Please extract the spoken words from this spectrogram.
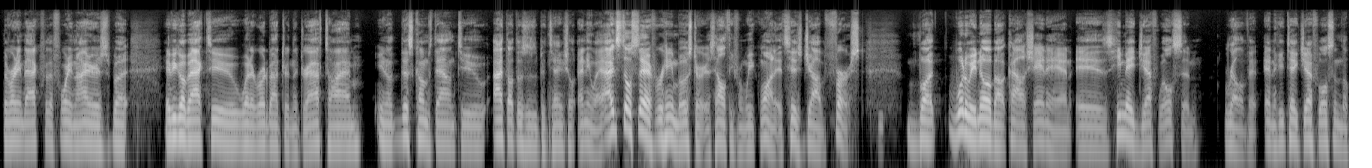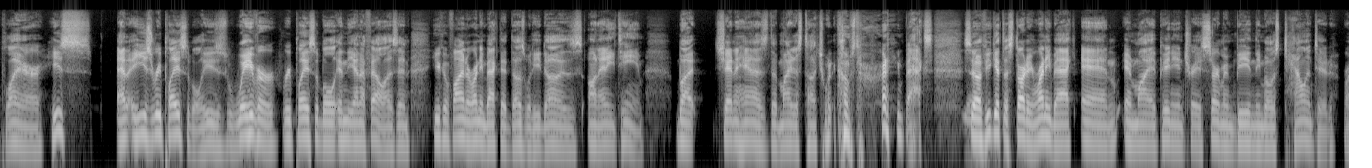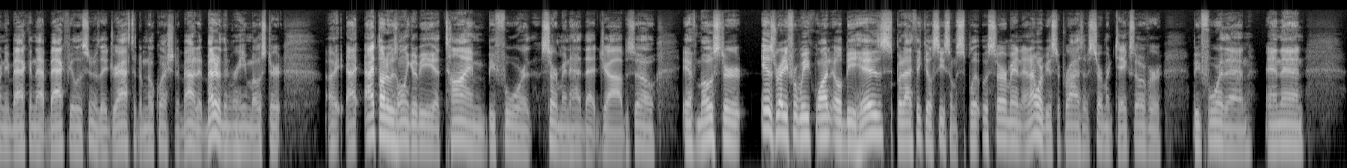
the running back for the 49ers. But if you go back to what I wrote about during the draft time, you know, this comes down to I thought this was a potential anyway. I'd still say if Raheem Mostert is healthy from week one, it's his job first. But what do we know about Kyle Shanahan is he made Jeff Wilson relevant. And if you take Jeff Wilson, the player, he's and he's replaceable. He's waiver replaceable in the NFL, as in you can find a running back that does what he does on any team. But Shanahan has the Midas touch when it comes to running backs. Yeah. So if you get the starting running back, and in my opinion, Trey Sermon being the most talented running back in that backfield as soon as they drafted him, no question about it, better than Raheem Mostert. I, I, thought it was only going to be a time before Sermon had that job. So if Mostert is ready for week one, it'll be his, but I think you'll see some split with Sermon. And I wouldn't be surprised if Sermon takes over before then. And then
